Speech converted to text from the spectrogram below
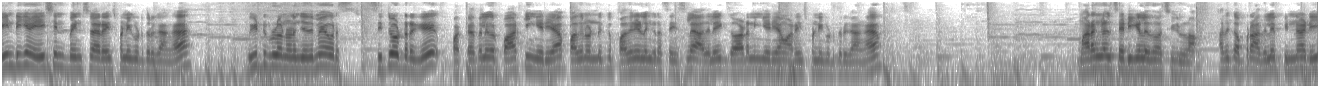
பெயிண்டிங்கும் ஏசியன் பெயிண்ட்ஸில் அரேஞ்ச் பண்ணி கொடுத்துருக்காங்க. வீட்டுக்குள்ளே நுழைஞ்சதுமே ஒரு சிட் அவுட் இருக்குது பக்கத்தில் ஒரு பார்க்கிங் ஏரியா பதினொன்றுக்கு பதினேழுங்கிற சைஸில் அதிலே கார்டனிங் ஏரியாவும் அரேஞ்ச் பண்ணி கொடுத்துருக்காங்க. மரங்கள் செடிகள் எதுவும் வச்சுக்கலாம். அதுக்கப்புறம் அதிலே பின்னாடி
